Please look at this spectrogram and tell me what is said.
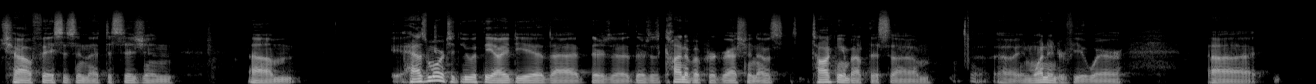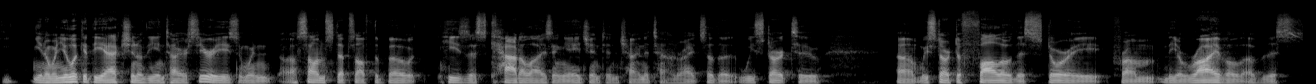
Chao faces in that decision um, it has more to do with the idea that there's a there's a kind of a progression. I was talking about this um, uh, in one interview where, uh, you know, when you look at the action of the entire series, and when Assam steps off the boat, he's this catalyzing agent in Chinatown, right? So that we start to um, we start to follow this story from the arrival of this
